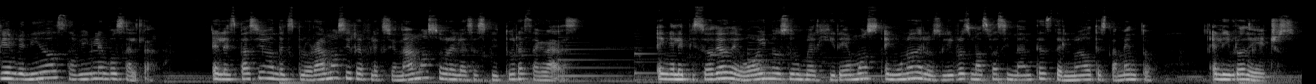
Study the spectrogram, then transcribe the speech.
Bienvenidos a Biblia en voz alta, el espacio donde exploramos y reflexionamos sobre las escrituras sagradas. En el episodio de hoy nos sumergiremos en uno de los libros más fascinantes del Nuevo Testamento, el libro de Hechos.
